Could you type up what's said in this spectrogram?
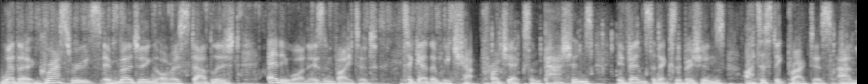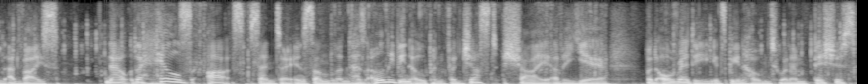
Whether grassroots, emerging, or established, anyone is invited. Together, we chat projects and passions, events and exhibitions, artistic practice, and advice. Now, the Hills Arts Centre in Sunderland has only been open for just shy of a year, but already it's been home to an ambitious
